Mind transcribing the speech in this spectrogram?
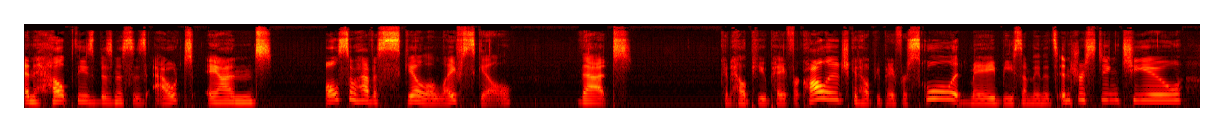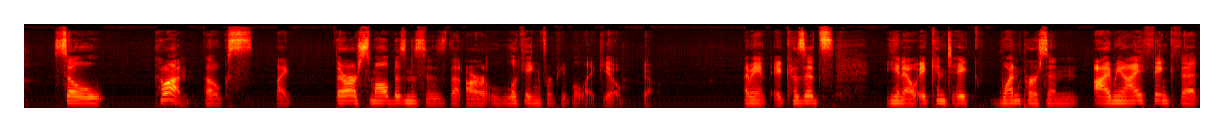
and help these businesses out, and also have a skill, a life skill that could help you pay for college, could help you pay for school. It may be something that's interesting to you. So, come on, folks. Like, there are small businesses that are looking for people like you. Yeah. I mean, because it's, you know, it can take one person. I mean, I think that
